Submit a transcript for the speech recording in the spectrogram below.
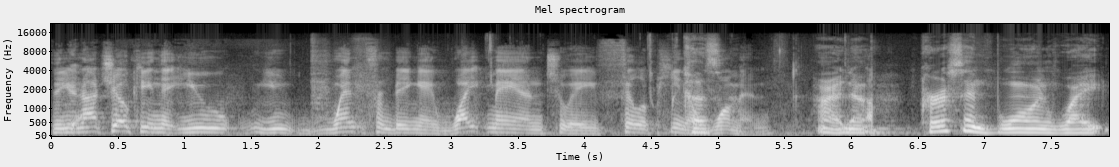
That you're not joking that you you went from being a white man to a Filipino woman. All right, now person born white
